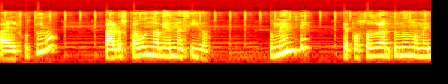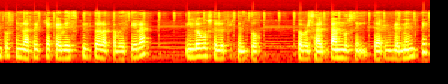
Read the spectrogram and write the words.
para el futuro, para los que aún no habían nacido. Su mente se posó durante unos momentos en la fecha que había escrito a la cabecera y luego se le presentó, sobresaltándose terriblemente,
